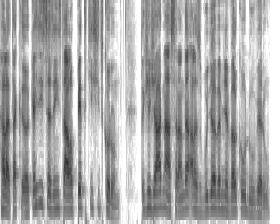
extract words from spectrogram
Hele, tak eh, každý sezení stálo pět tisíc korun. Takže žádná sranda, ale zbudil ve mně velkou důvěru.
